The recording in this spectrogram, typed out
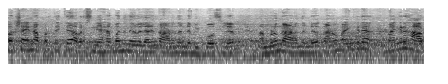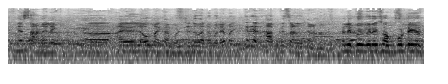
പക്ഷെ അതിനപ്പുറത്തേക്ക് അവരുടെ സ്നേഹബന്ധം നിങ്ങൾ എല്ലാവരും കാണുന്നുണ്ട് ബിഗ് ബോസിൽ നമ്മളും കാണുന്നുണ്ട്. കാണുമ്പോൾ ഭയങ്കര ഭയങ്കര ഹാപ്പിനെസ് ആണ്. Like I love my community എന്ന് പറഞ്ഞ പോലെ ഭയങ്കര ഹാപ്പിനെസ് ആണ് കാണുന്നത്. അല്ല ഇപ്പോൾ ഇവരെ സപ്പോർട്ട് ചെയ്യാൻ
